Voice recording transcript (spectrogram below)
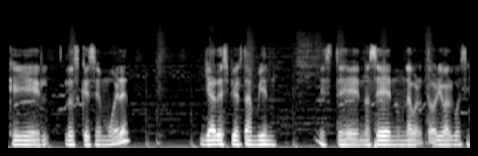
que los que se mueren ya despiertan bien, este, no sé, en un laboratorio o algo así.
